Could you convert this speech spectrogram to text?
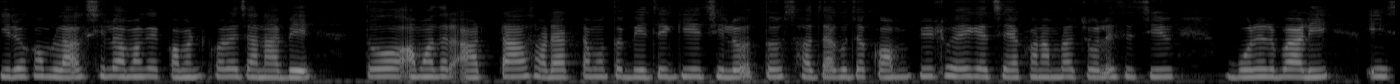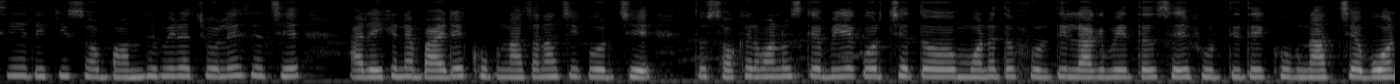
কীরকম লাগছিল আমাকে কমেন্ট করে জানাবে। তো আমাদের আটটা, সাড়ে আটটা মতো বেজে গিয়েছিল। তো সাজা গোজা কমপ্লিট হয়ে গেছে। এখন আমরা চলে এসেছি বোনের বাড়ি। এসে দেখি সব বান্ধবীরা চলে এসেছে আর এখানে বাইরে খুব নাচানাচি করছে। তো শখের মানুষকে বিয়ে করছে। তো মনে তো ফুর্তি লাগবে। তো সেই ফুর্তিতে খুব নাচছে বোন।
